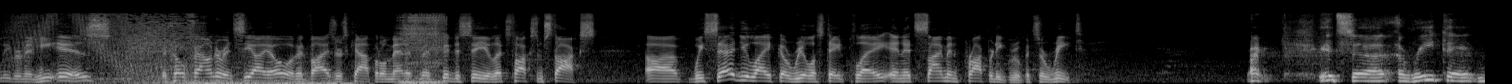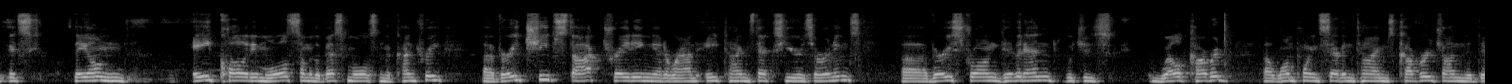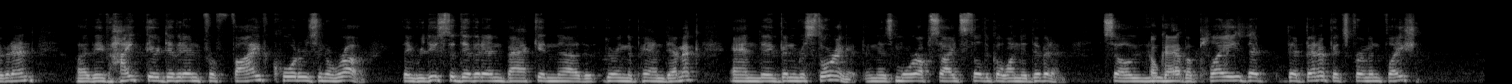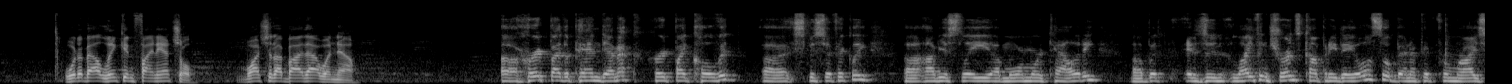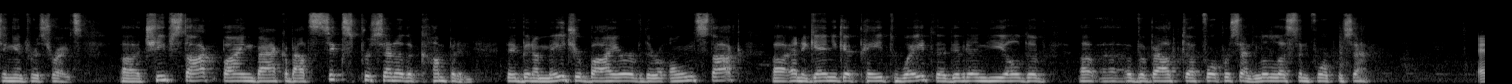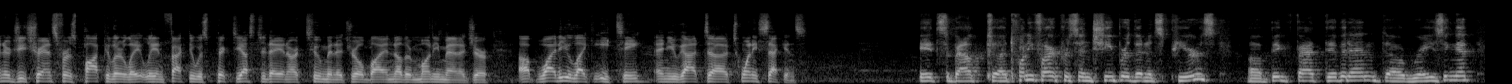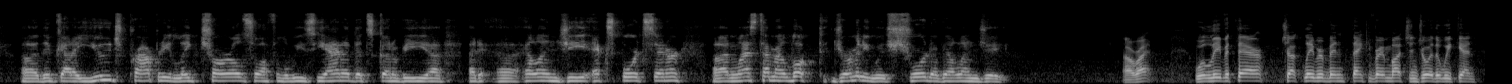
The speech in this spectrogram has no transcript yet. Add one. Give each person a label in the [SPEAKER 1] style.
[SPEAKER 1] Lieberman, he is the co-founder and CIO of Advisors Capital Management. It's good to see you. Let's talk some stocks. Uh, we said you like a real estate play, and it's Simon Property Group. It's a REIT.
[SPEAKER 2] Right. It's uh, a REIT. Uh, it's they own eight quality malls, some of the best malls in the country. Uh, very cheap stock, trading at around eight times next year's earnings. Uh, very strong dividend, which is well covered, uh, 1.7 times coverage on the dividend. Uh, they've hiked their dividend for five quarters in a row. They reduced the dividend back in uh, the, during the pandemic, and they've been restoring it. And there's more upside still to go on the dividend. So you
[SPEAKER 1] Okay.
[SPEAKER 2] have a play that that benefits from inflation.
[SPEAKER 1] What about Lincoln Financial? Why should I buy that one now?
[SPEAKER 2] uh, hurt by the pandemic, hurt by COVID uh, specifically. Uh, obviously, uh, more mortality. Uh, but as a life insurance company, they also benefit from rising interest rates. Uh, cheap stock buying back about 6% of the company. They've been a major buyer of their own stock. Uh, and again, you get paid to wait, a dividend yield of, uh, of about uh, 4%, a little less than 4%.
[SPEAKER 1] Energy transfer is popular lately. In fact, it was picked yesterday in our two-minute drill by another money manager. Uh, why do you like ET? And you got uh, 20 seconds.
[SPEAKER 2] It's about uh, 25% cheaper than its peers. Uh, big fat dividend, uh, raising it. Uh, they've got a huge property, Lake Charles, off of Louisiana, that's going to be uh, an uh, LNG export center. Uh, and last time I looked, Germany was short of LNG.
[SPEAKER 1] All right. We'll leave it there. Chuck Lieberman, thank you very much. Enjoy the weekend.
